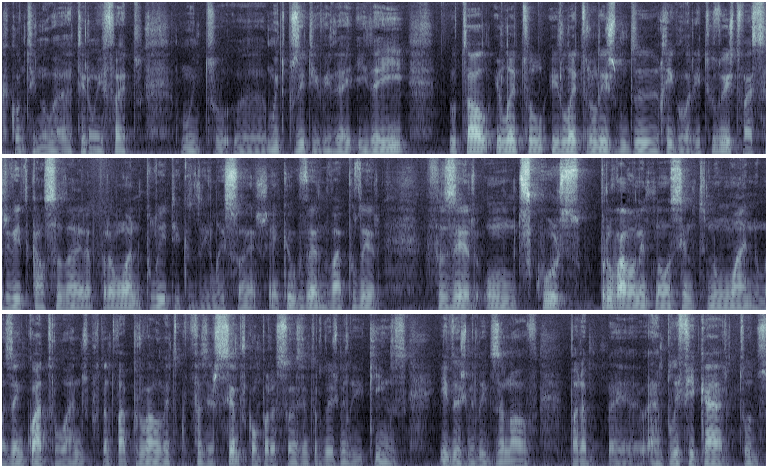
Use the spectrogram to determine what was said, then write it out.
que continua a ter um efeito muito, eh, muito positivo. E daí o tal eleitoralismo de rigor. E tudo isto vai servir de calçadeira para um ano político de eleições, em que o Governo vai poder fazer um discurso, provavelmente não assente num ano, mas em quatro anos, portanto, vai provavelmente fazer sempre comparações entre 2015 e 2019 para eh, amplificar todas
